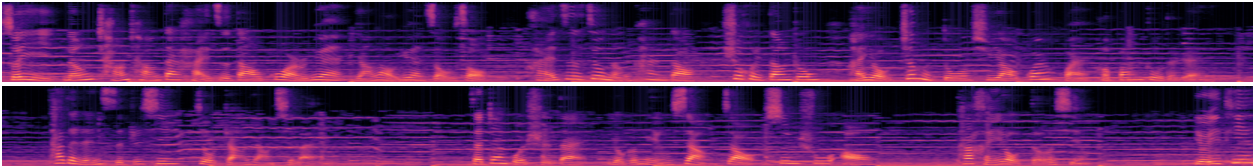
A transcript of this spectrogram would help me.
所以，能常常带孩子到孤儿院、养老院走走，孩子就能看到社会当中。还有这么多需要关怀和帮助的人，他的仁慈之心就长养起来。在战国时代，有个名相叫孙叔敖，他很有德行。有一天，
